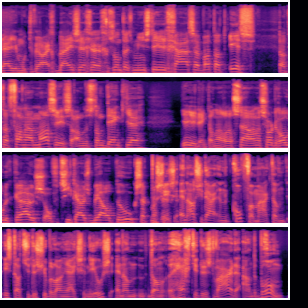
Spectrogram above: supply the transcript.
Ja, je moet er wel echt bij zeggen, gezondheidsministerie Gaza, wat dat is. Dat dat van Hamas is. Anders dan denk je, ja, je denkt dan al snel aan een soort rode kruis. Of het ziekenhuis bij jou op de hoek, ik maar Precies. zeggen. En als je daar een kop van maakt, dan is dat je dus je belangrijkste nieuws. En dan, dan hecht je dus waarde aan de bron.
